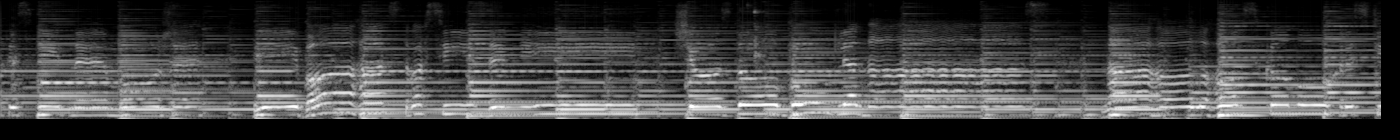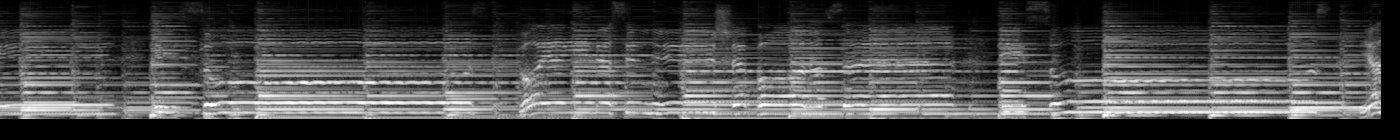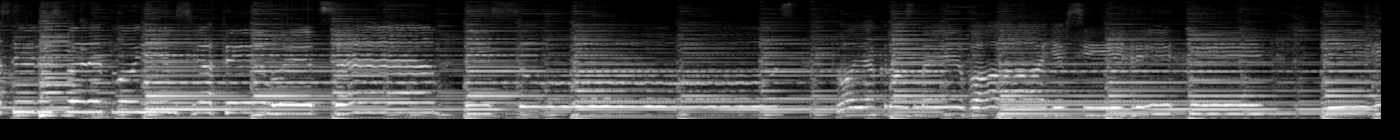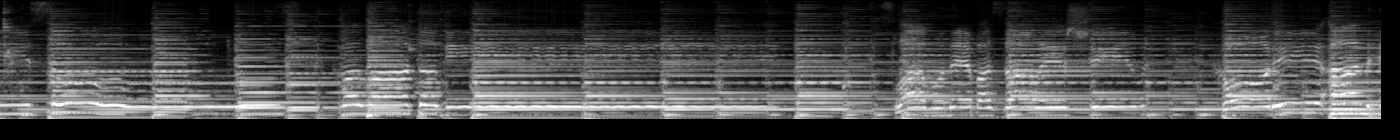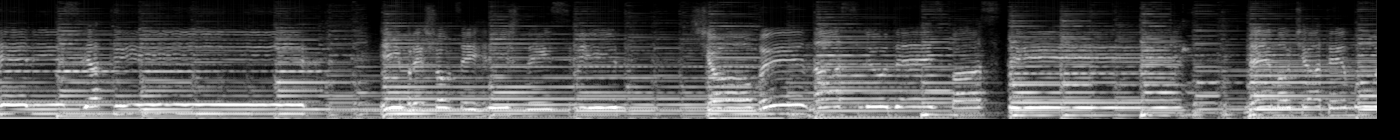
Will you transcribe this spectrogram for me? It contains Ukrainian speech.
дати світ не може, і багатства всі землі, що здобув для нас на Голгофському Христі, Ісус, Твоє ім'я сильніше понад все. Ісус, Я схилюсь перед твоїм лицем Ісус, Твоя як розмиває всі гріхи, Ісус, хвала тобі, славу неба залишив, хори ангелі святих. співатиму.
